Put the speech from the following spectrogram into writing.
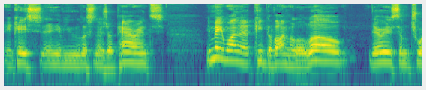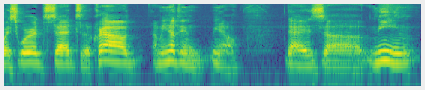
in case any of you listeners are parents, you may want to keep the volume a little low. There is some choice words said to the crowd. I mean, nothing, you know, that is uh, mean.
